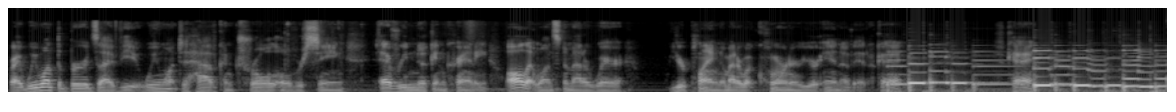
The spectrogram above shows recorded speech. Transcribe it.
right? We want the bird's eye view. We want to have control over seeing every nook and cranny all at once, no matter where you're playing, no matter what corner you're in of it, okay? Okay?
